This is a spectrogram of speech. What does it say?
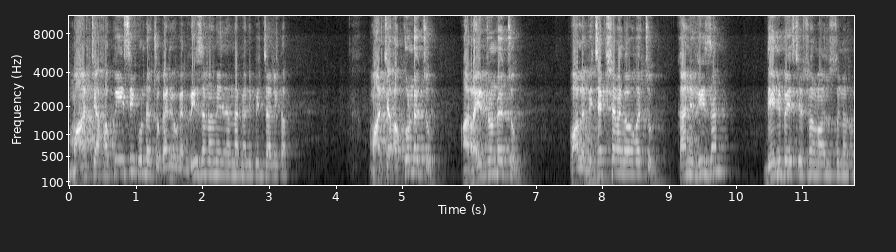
మార్చే హక్కు ఈసీకి ఉండొచ్చు కానీ ఒక రీజన్ అనేది అన్న కనిపించాలిగా మార్చే హక్కు ఉండొచ్చు ఆ రైట్ ఉండొచ్చు వాళ్ళ విచక్షణ కావచ్చు కానీ రీజన్ దేని బేస్ చేసుకొని మారుస్తున్నారు?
